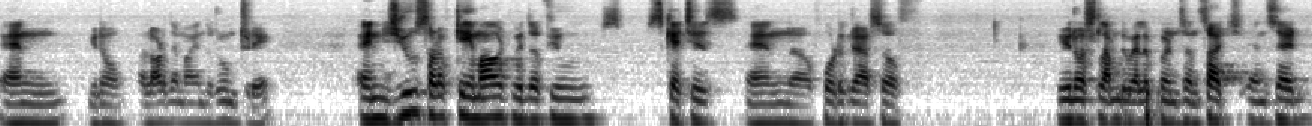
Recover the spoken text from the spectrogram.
And, you know, a lot of them are in the room today. And you sort of came out with a few sketches and uh, photographs of, you know, slum developments and such, and said,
